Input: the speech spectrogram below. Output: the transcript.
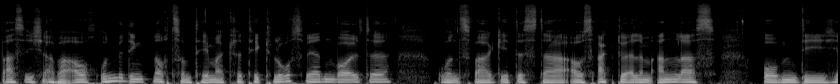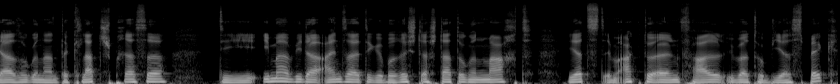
Was ich aber auch unbedingt noch zum Thema Kritik loswerden wollte, und zwar geht es da aus aktuellem Anlass um die ja sogenannte Klatschpresse, die immer wieder einseitige Berichterstattungen macht, jetzt im aktuellen Fall über Tobias Beck.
